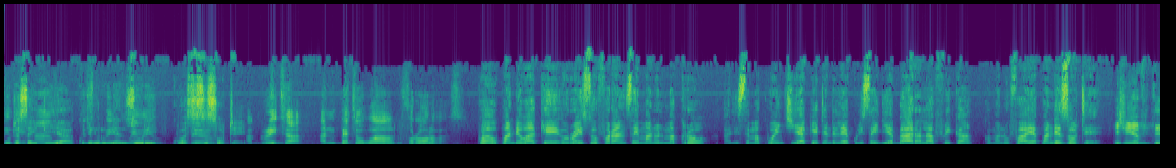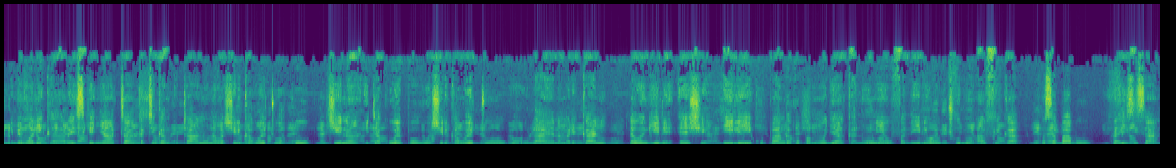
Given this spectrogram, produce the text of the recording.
utasaidia kujenga dunia nzuri kwa sisi sote. Kwa upande wake, rais wa Ufaransa Emmanuel Macron alisema kuwa nchi yake itaendelea kulisaidia bara la Afrika kwa manufaa ya pande zote. Nimemwalika Rais Kenyatta katika mkutano na washirika wetu wakuu. China itakuwepo, washirika wetu wa Ulaya na Marekani na wengine Asia, ili kupanga kwa pamoja kanuni ya ufadhili wa uchumi wa Afrika, kwa sababu rahisi sana,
